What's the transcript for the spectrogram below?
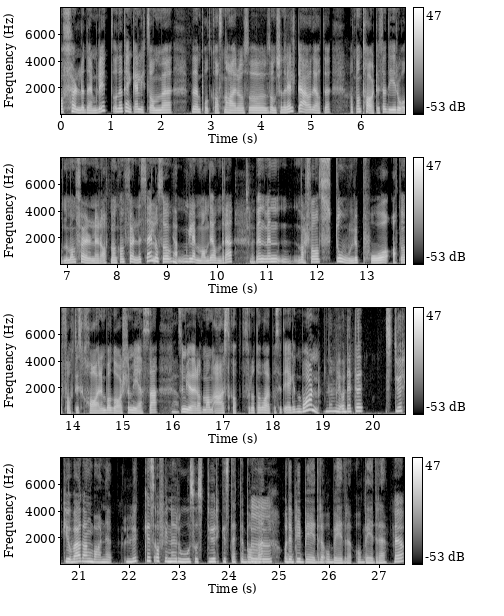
å følge dem litt. Og det tenker jeg litt sånn med, med den podkasten her også sånn generelt. Det er jo det at, det at man tar til seg de rådene man føler at man kan følge selv, og så Ja. glemmer man de andre. Absolutt. Men, men i hvert fall stole på at man faktisk har en bagasje med seg Ja. som gjør at man er skapt for å ta vare på sitt eget barn. Nemlig. Og dette styrker jo hver gang barnet lykkes å finne ro, så styrkes dette båndet, Mm. og det blir bedre og bedre og bedre. Ja,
